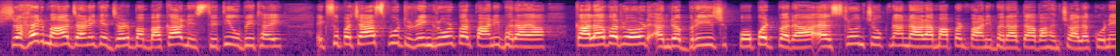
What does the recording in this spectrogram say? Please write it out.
શહેરમાં જાણે કે જળબંબાકારની સ્થિતિ ઊભી થઈ. એકસો પચાસ ફૂટ રિંગ રોડ પર પાણી ભરાયા. Kalawad road underbridge Popatpara, Astron ચોકના નાળામાં પણ પાણી ભરાતા વાહન ચાલકોને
